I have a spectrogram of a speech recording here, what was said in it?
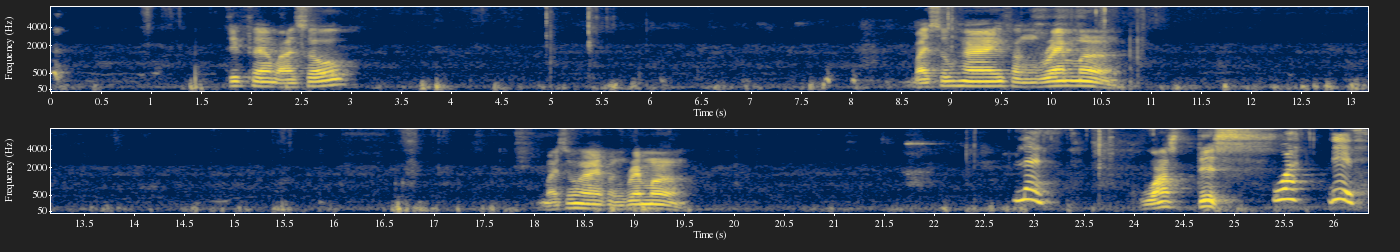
tiếp theo bài số bài số 2 phần grammar bài số 2 phần grammar Let's. what's this What's this?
